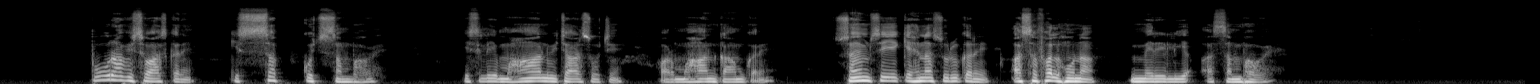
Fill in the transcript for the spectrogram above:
पूरा विश्वास करें कि सब कुछ संभव है। इसलिए महान विचार सोचें और महान काम करें। स्वयं से ये कहना शुरू करें, असफल होना मेरे लिए असंभव है।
